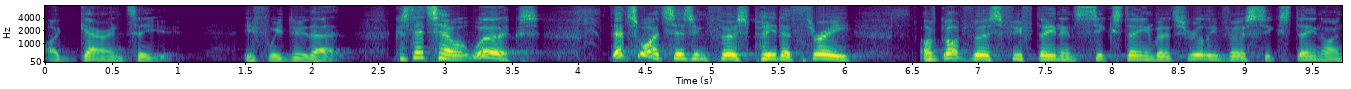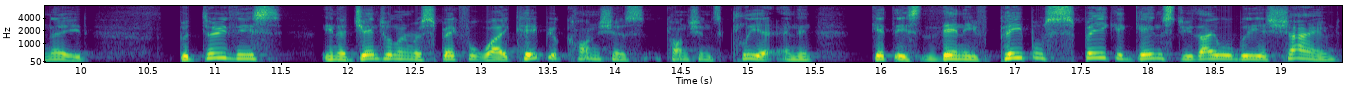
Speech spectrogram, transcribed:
I guarantee you, if we do that. Because that's how it works. That's why it says in 1 Peter 3 I've got verse 15 and 16, but it's really verse 16 I need. But do this in a gentle and respectful way. Keep your conscience, conscience clear. And then get this then if people speak against you, they will be ashamed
